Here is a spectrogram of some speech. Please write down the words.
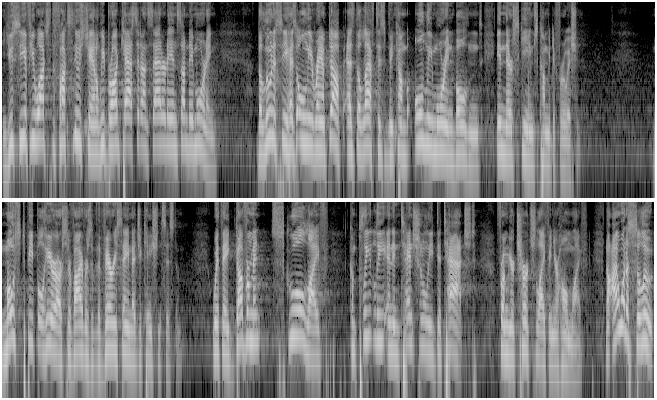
you see if you watch the Fox News channel, we broadcast it on Saturday and Sunday morning. The lunacy has only ramped up as the left has become only more emboldened in their schemes coming to fruition. Most people here are survivors of the very same education system, with a government school life completely and intentionally detached from your church life and your home life. Now, I want to salute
